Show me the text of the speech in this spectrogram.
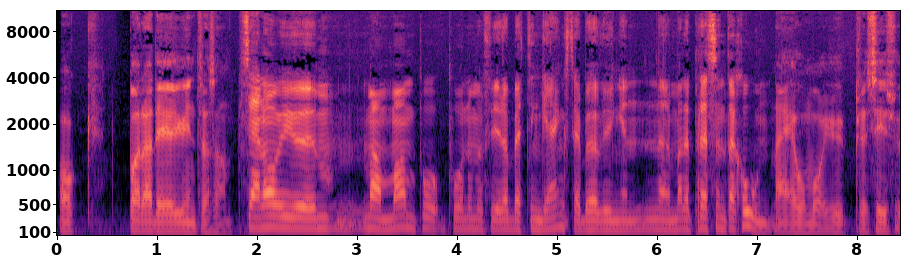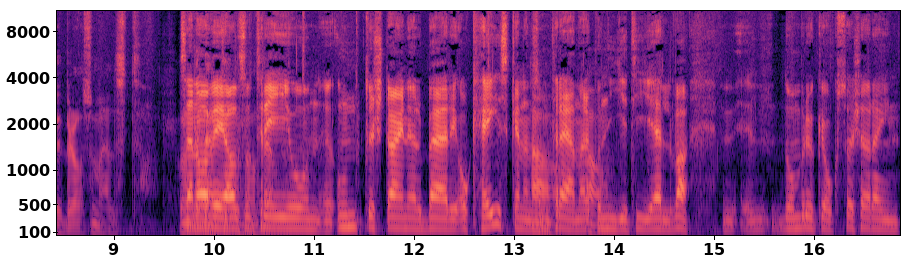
och bara det är ju intressant. Sen har vi ju mamman på, på nummer fyra Betting Gangster. Behöver ju ingen närmare presentation. Nej, hon var ju precis hur bra som helst. Sen har vi alltså trion Untersteiner, Berg och Heiskanen som Ja, tränare ja. på 9, 10, 11. De brukar också köra in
